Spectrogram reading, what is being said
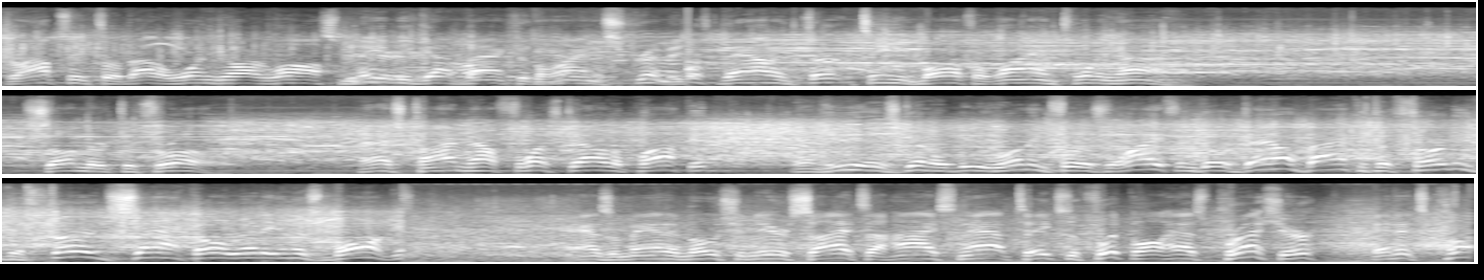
drops him for about a one-yard loss. Maybe got back to the line of scrimmage. Fourth down and 13. Ball for Lion 29. Sumner to throw. Has time now flushed out of the pocket, and he is going to be running for his life and go down back at the 30. The third sack already in this ball game. As a man in motion near side. It's a high snap. Takes the football, has pressure, and it's caught.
